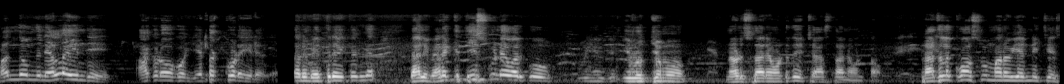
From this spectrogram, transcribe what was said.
పంతొమ్మిది నెలలు అయింది. అక్కడ ఒక ఇటక్ కూడా వేయలేదు. దాని వ్యతిరేకంగా దాన్ని వెనక్కి తీసుకునే వరకు ఈ- ఉద్యమం నడుస్తూనే ఉంటుంది చేస్తూనే ఉంటాం. ప్రజల కోసం మనం ఇవన్నీ చేసాం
